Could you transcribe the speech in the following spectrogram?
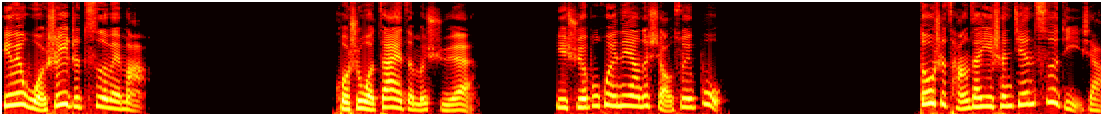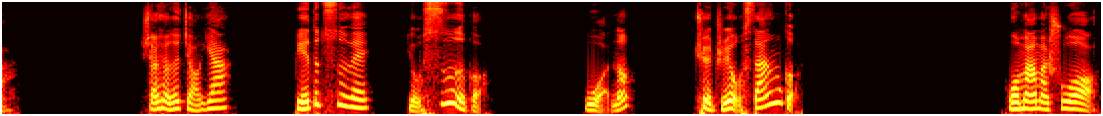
因为我是一只刺猬嘛。可是我再怎么学，也学不会那样的小碎步，都是藏在一身尖刺底下。小小的脚丫，别的刺猬有四个，我呢，却只有三个。我妈妈说，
